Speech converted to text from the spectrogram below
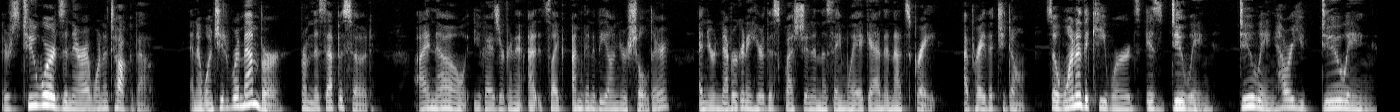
There's two words in there I want to talk about. And I want you to remember from this episode. I know you guys are going to, uh, it's like I'm going to be on your shoulder and you're never going to hear this question in the same way again. And that's great. I pray that you don't. So one of the key words is doing. Doing. How are you doing?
